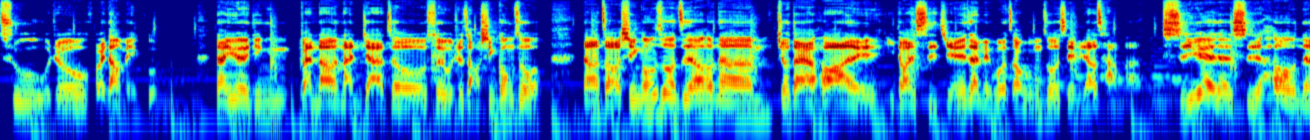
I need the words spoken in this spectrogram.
初我就回到美国。那因为已经搬到南加州，所以我就找新工作。那找新工作之后呢，就大概花了一段时间，因为在美国找工作时间比较长嘛。十月的时候呢，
